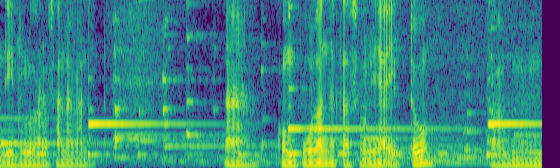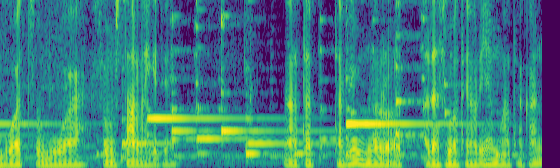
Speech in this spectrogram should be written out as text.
di luar sana kan. Nah kumpulan tata surya itu membuat sebuah semesta lah gitu ya. Nah tapi, tapi menurut ada sebuah teori yang mengatakan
